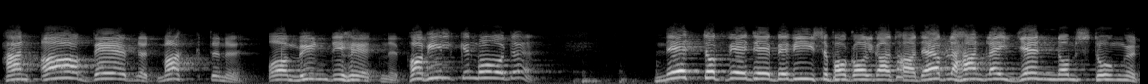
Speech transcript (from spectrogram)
Han avvæpnet maktene og myndighetene. På hvilken måte? Nettopp ved det beviset på Golgata, der ble han ble gjennomstunget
